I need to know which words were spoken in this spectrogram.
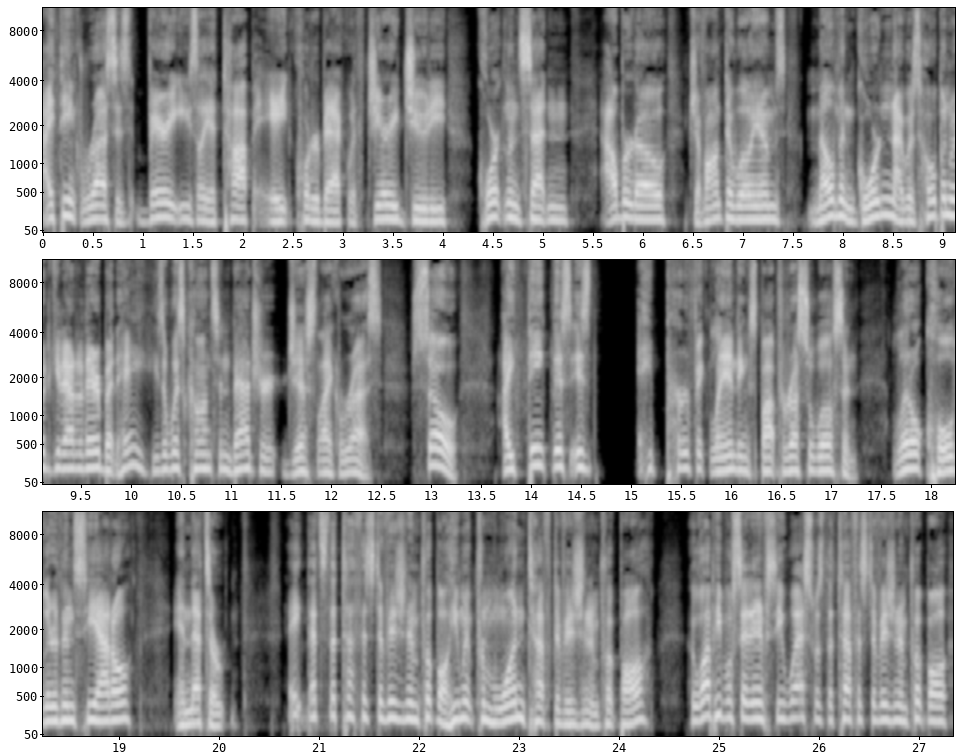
I think Russ is very easily a top eight quarterback with Jerry Jeudy, Courtland Sutton, Albert O, Javonte Williams, Melvin Gordon. I was hoping would get out of there, but hey, he's a Wisconsin Badger just like Russ. So I think this is a perfect landing spot for Russell Wilson. A little colder than Seattle, and that's a hey, that's the toughest division in football. He went from one tough division in football. A lot of people said NFC West was the toughest division in football.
